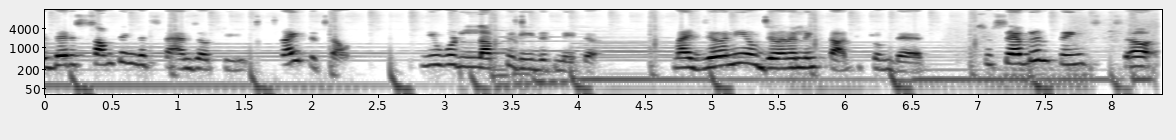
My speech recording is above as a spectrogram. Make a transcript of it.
If there is something that stands out to you, write it down. You would love to read it later." My journey of journaling started from there. So several things, uh,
